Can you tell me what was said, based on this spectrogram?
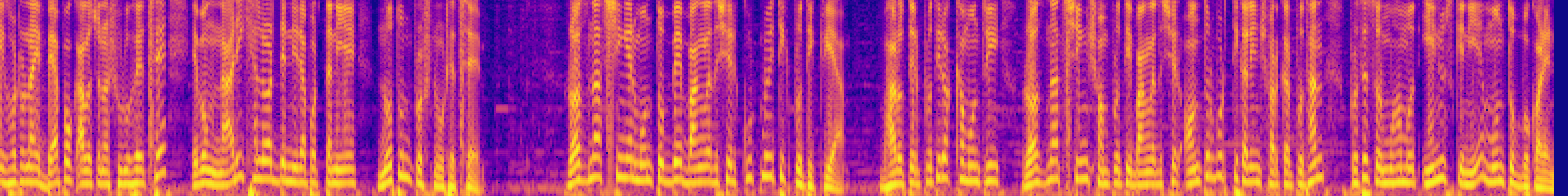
এ ঘটনায় ব্যাপক আলোচনা শুরু হয়েছে এবং নারী খেলোয়াড়দের নিরাপত্তা নিয়ে নতুন প্রশ্ন উঠেছে। রজনাথ সিংয়ের মন্তব্যে বাংলাদেশের কূটনৈতিক প্রতিক্রিয়া। ভারতের প্রতিরক্ষা মন্ত্রী রজনাথ সিং সম্প্রতি বাংলাদেশের অন্তর্বর্তীকালীন সরকার প্রধান প্রফেসর মোহাম্মদ ইউনুসকে নিয়ে মন্তব্য করেন।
